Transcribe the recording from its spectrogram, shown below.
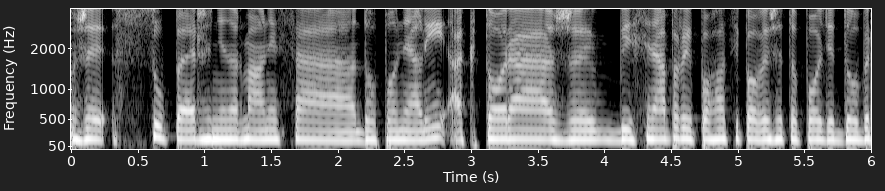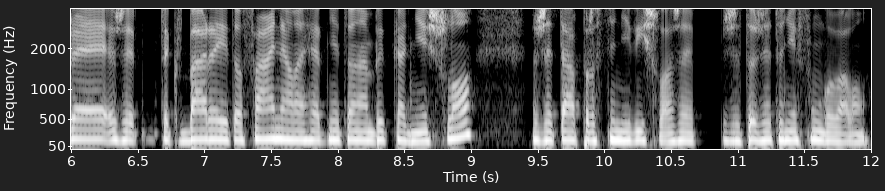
že super, že nenormálne sa doplňali a ktorá, že by si na prvý pohľad si povie, že to pôjde dobre, že tak v bare je to fajn, ale herne to napríklad nešlo, že tá proste nevyšla, že, že, to, že to nefungovalo.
